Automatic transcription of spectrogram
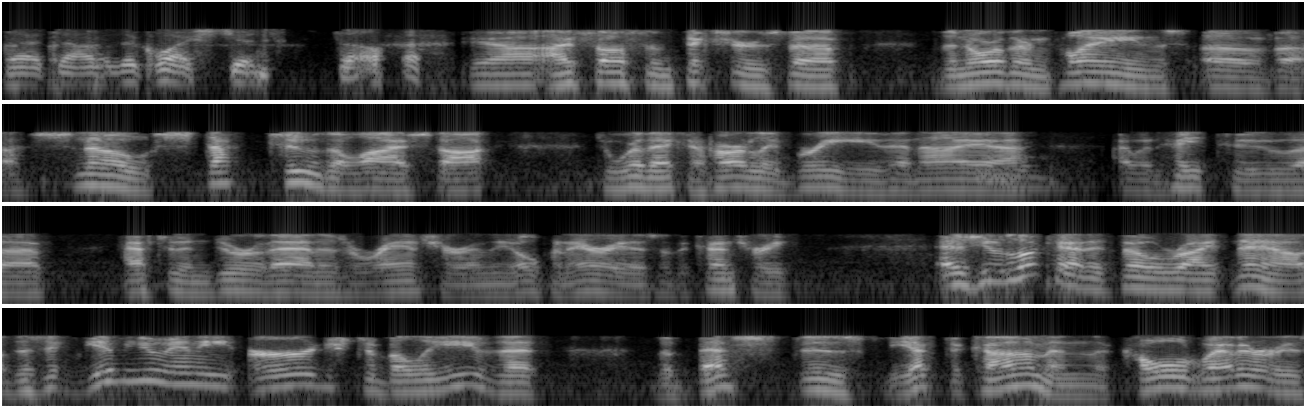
that's out of the question. So yeah, I saw some pictures of the northern plains of uh, snow stuck to the livestock to where they could hardly breathe, and I. Uh, I would hate to uh, have to endure that as a rancher in the open areas of the country. As you look at it, though, right now, does it give you any urge to believe that the best is yet to come and the cold weather is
